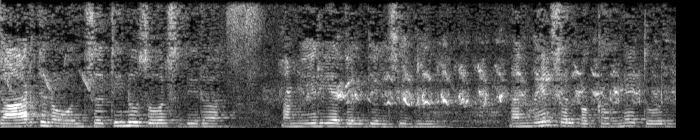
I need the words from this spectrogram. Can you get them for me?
ಜಾರ್ಜನ ಒಂದು ಸತಿನೂ ಸೋಲಿಸ್ದಿರ? ನಮ್ಮ ಏರಿಯಾದಲ್ಲಿ ಗೆಲ್ಸಿದ್ದೀವಿ ನನ್ನ ಮೇಲೆ ಸ್ವಲ್ಪ ಕರುಣೆ ತೋರಿ.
